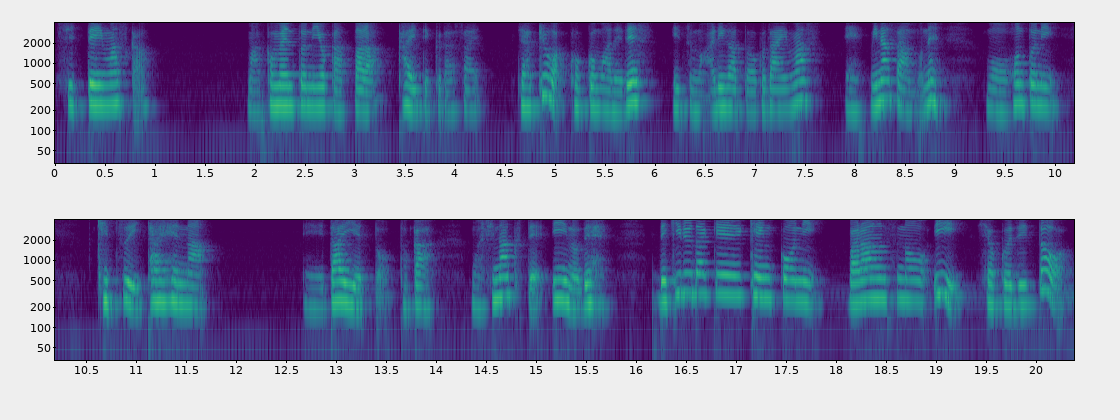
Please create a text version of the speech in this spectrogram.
知っていますか？まあコメントによかったら書いてください。じゃあ今日はここまでです。いつもありがとうございます。え皆さんもね、もう本当にきつい大変な、えー、ダイエットとかもしなくていいので、できるだけ健康にバランスのいい食事と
